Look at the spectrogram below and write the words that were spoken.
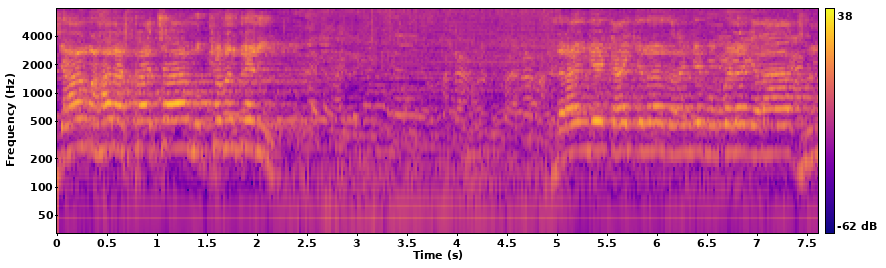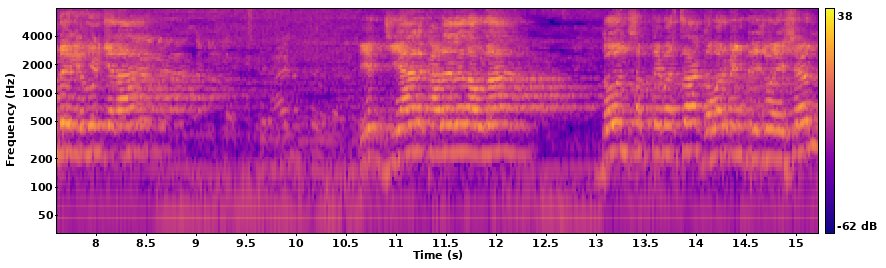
ज्या महाराष्ट्राच्या मुख्यमंत्र्यांनी जरांगे काय केलं? जरांगे मुंबईला गेला झुंड घेऊन गेला एक जी आर काढायला लावला दोन सप्टेंबरचा गव्हर्नमेंट रिझोल्युशन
